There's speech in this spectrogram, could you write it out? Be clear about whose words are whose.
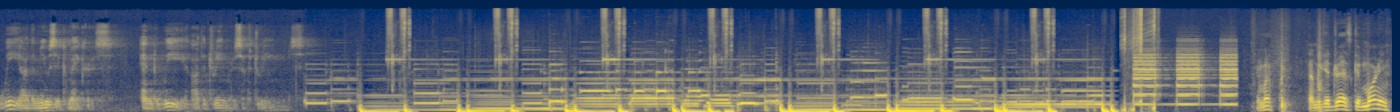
Speaker 1: We are the music makers, and we are the dreamers of dreams.
Speaker 2: Come on. Time to get dressed. Good morning.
